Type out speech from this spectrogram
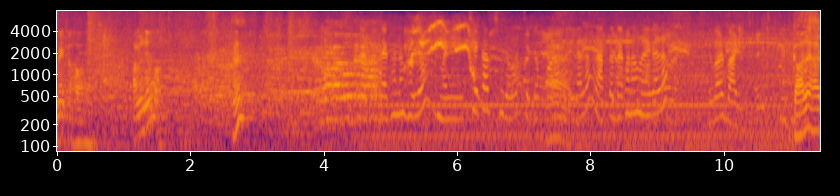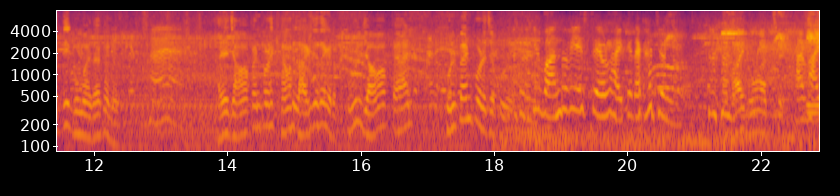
অনেক হাওয়া আমি নেব? হ্যাঁ? ডাক্তার দেখানো হলো মানে চেক আপ ছিল চেক আপ করা হ্যাঁ। হয়ে গেল ডাক্তার দেখানো হয়ে গেল এবার বাড়ি। গালে হাত দিয়ে ঘুমায় দেখো না হ্যাঁ। আরে জামা প্যান্ট পরে কেমন লাগছে দেখো ফুল জামা প্যান্ট ফুল প্যান্ট পরেছে পুরো। কি বান্ধবী এসছে ওর ভাইকে দেখার জন্য। ভাই ঘুমাচ্ছে। আর ভাই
